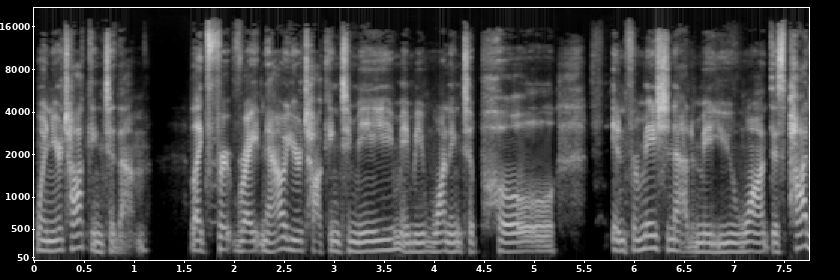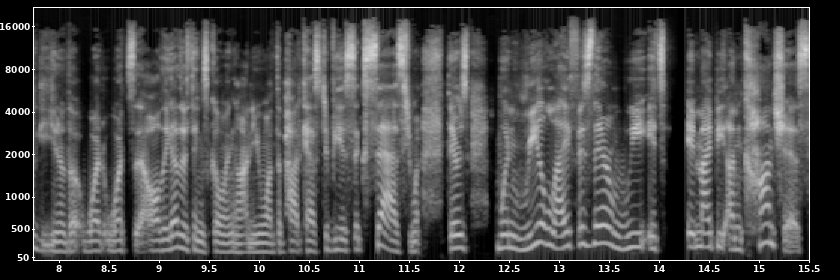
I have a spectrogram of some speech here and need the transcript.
when you're talking to them? Like for right now, you're talking to me, maybe wanting to pull information out of me. You want this pod, you know, the, what what's the, all the other things going on. You want the podcast to be a success. You want there's when real life is there, we it's it might be unconscious,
